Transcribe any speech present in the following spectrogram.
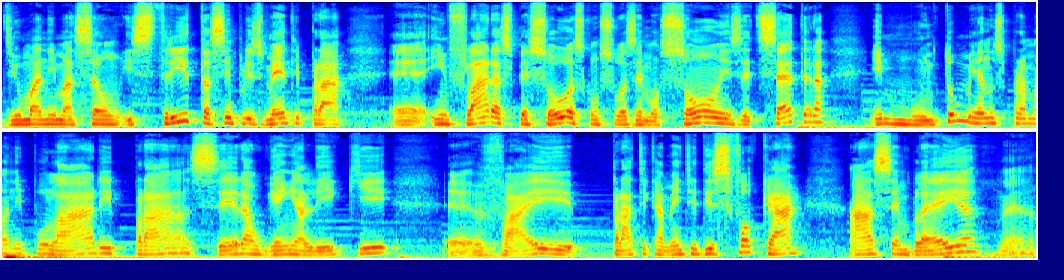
de uma animação estrita simplesmente para é, inflar as pessoas com suas emoções, etc., e muito menos para manipular e para ser alguém ali que é, vai praticamente desfocar a Assembleia, né,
